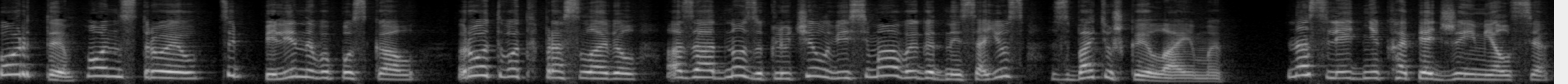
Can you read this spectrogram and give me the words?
Порты он строил, цеппелины выпускал, рот вот прославил, а заодно заключил весьма выгодный союз с батюшкой Лаймы. Наследник опять же имелся,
